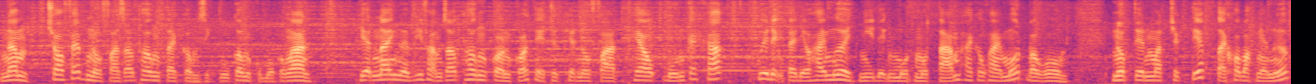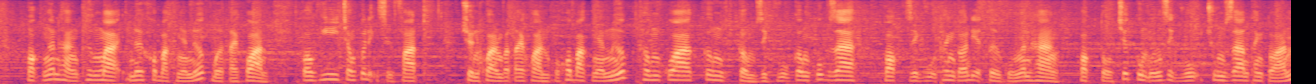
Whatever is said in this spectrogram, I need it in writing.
5. Cho phép nộp phạt giao thông tại cổng dịch vụ công của Bộ Công an. Hiện nay người vi phạm giao thông còn có thể thực hiện nộp phạt theo 4 cách khác, quy định tại điều 20 Nghị định 118/2021 bao gồm nộp tiền mặt trực tiếp tại kho bạc nhà nước hoặc ngân hàng thương mại nơi kho bạc nhà nước mở tài khoản có ghi trong quyết định xử phạt chuyển khoản vào tài khoản của kho bạc nhà nước thông qua công cổng dịch vụ công quốc gia hoặc dịch vụ thanh toán điện tử của ngân hàng hoặc tổ chức cung ứng dịch vụ trung gian thanh toán.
